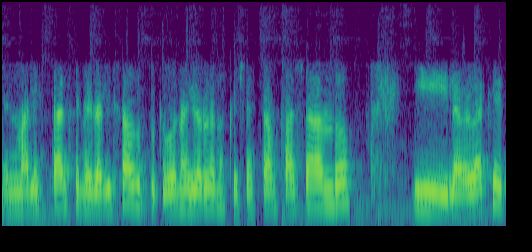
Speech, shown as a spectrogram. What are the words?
el malestar generalizado porque bueno hay órganos que ya están fallando y la verdad que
